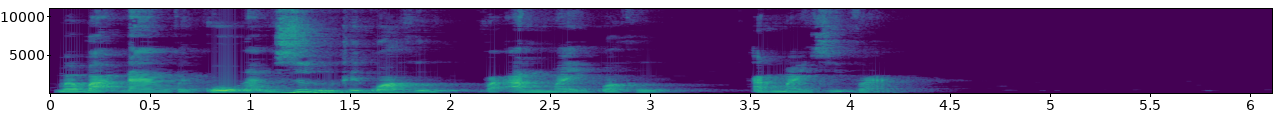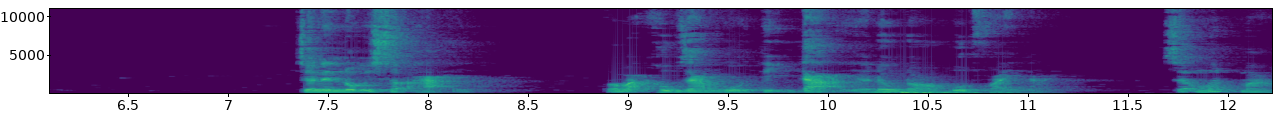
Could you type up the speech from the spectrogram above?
Mà bạn đang phải cố gắng giữ cái quá khứ và ăn mày quá khứ, ăn mày dĩ vãng cho nên nỗi sợ hãi và bạn không dám ngồi tĩnh tại ở đâu đó một vài ngày sợ mất mà.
